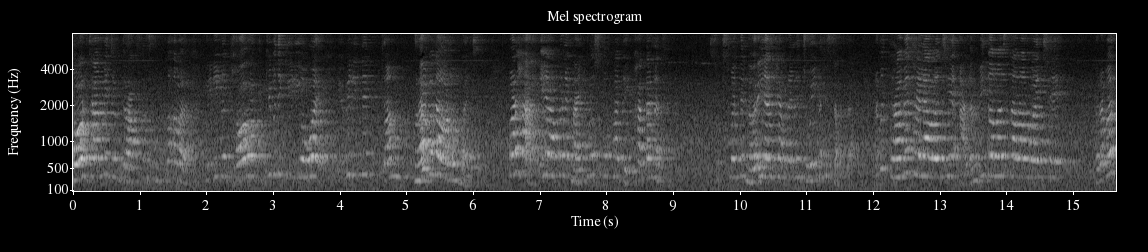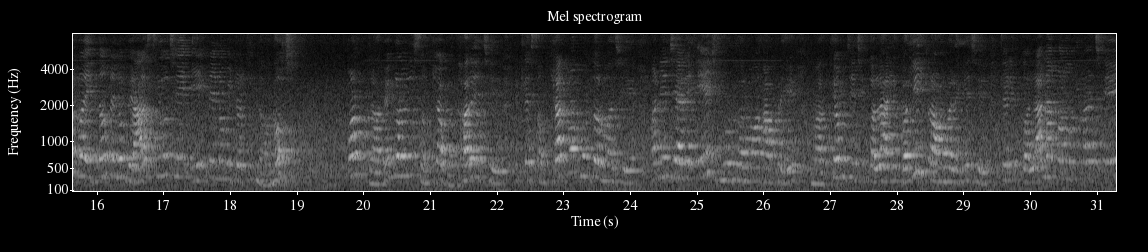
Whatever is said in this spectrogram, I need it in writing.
થર જામની જેમ દ્રાક્ષના છૂટમાં આવે કીડીનો થર હોય, કેટલી બધી કીડીઓ હોય, એવી રીતે આમ ઘણા બધા અણુ હોય છે. પણ હા, એ આપણને માઇક્રોસ્કોપમાં દેખાતા નથી. સૂક્ષ્મ નરી આંખે આપણે એને જોઈ નથી શકતા. બરાબર ધ્રાવે થયેલા હોય છે, આલંબિક અવસ્થામાં હોય છે, બરાબર? પણ એકદમ એનો વ્યાસ કયો છે, એક નેનોમીટરથી નાનો છે. પણ દ્રાવ્યકણોની સંખ્યા વધારે છે, એટલે સંખ્યાત્મક ગુણધર્મ છે. અને જ્યારે એ જ ગુણધર્મ આપણે માધ્યમ જે છે, કલા અને કલીલ પ્રાવમાં કલાના કણો કેવા છે?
